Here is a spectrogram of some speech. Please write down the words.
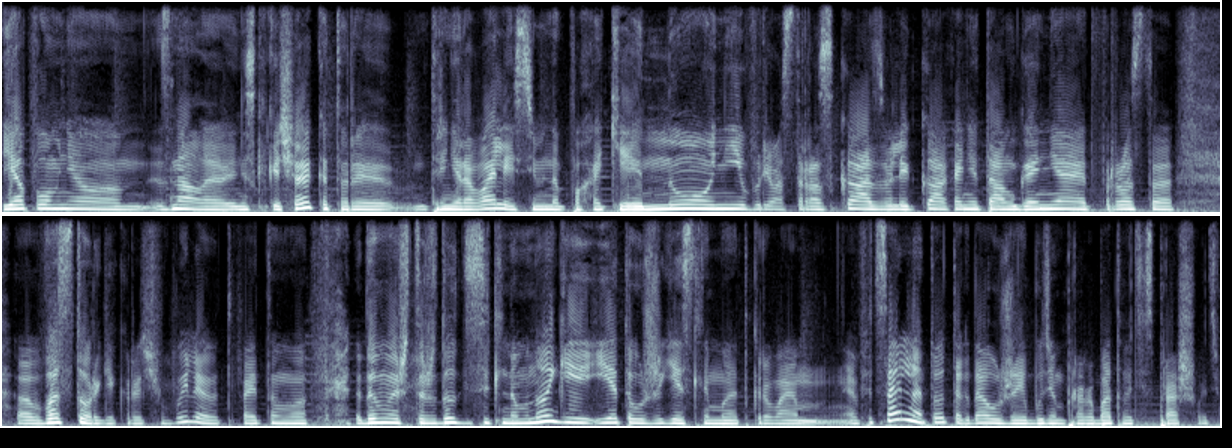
я помню, знала несколько человек, которые тренировались именно по хоккею, но они просто рассказывали, как они там там гоняют, просто э, в восторге, короче, были. Поэтому думаю, что ждут действительно многие. И это уже, если мы открываем официально, то тогда уже и будем прорабатывать и спрашивать.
